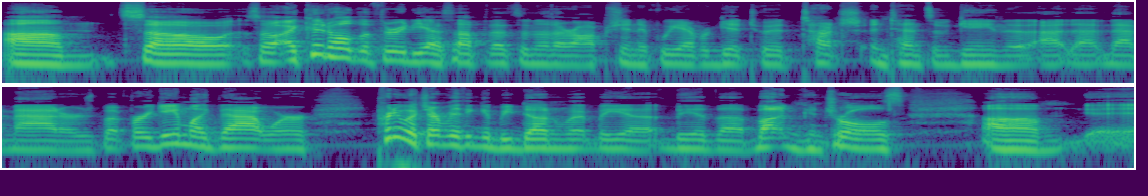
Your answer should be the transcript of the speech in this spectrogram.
Um, so so I could hold the 3DS up. That's another option if we ever get to a touch intensive game that, that that matters. But for a game like that where pretty much everything can be done with via via the button controls, um, eh,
